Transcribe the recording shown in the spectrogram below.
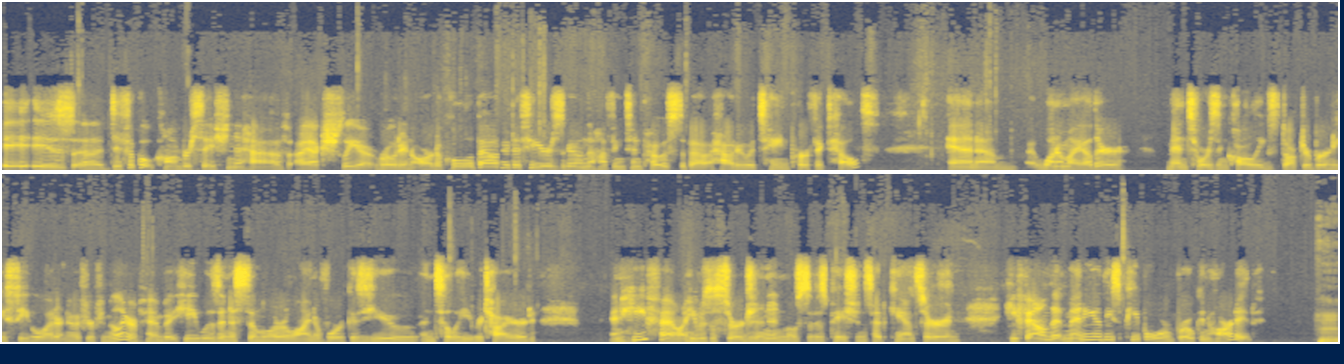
It is a difficult conversation to have. I actually uh, wrote an article about it a few years ago in the Huffington Post about how to attain perfect health. And um, one of my other mentors and colleagues, Dr. Bernie Siegel, I don't know if you're familiar with him, but he was in a similar line of work as you until he retired. And he found he was a surgeon, and most of his patients had cancer. And he found that many of these people were brokenhearted Hmm.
